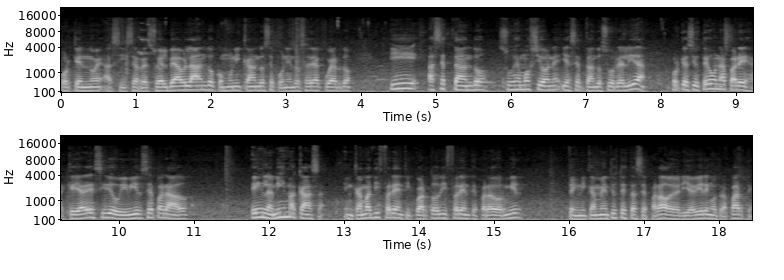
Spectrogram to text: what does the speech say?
porque no es así. Se resuelve hablando, comunicándose, poniéndose de acuerdo y aceptando sus emociones y aceptando su realidad. Porque si usted es una pareja que ya ha decidido vivir separado, en la misma casa, en camas diferentes y cuartos diferentes para dormir, técnicamente usted está separado, debería vivir en otra parte.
